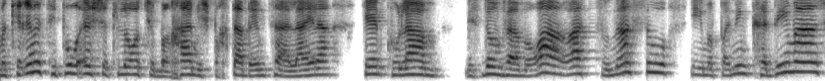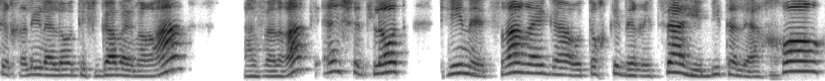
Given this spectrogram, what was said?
מכירים את סיפור אשת לוט שברחה עם משפחתה באמצע הלילה? כן, כולם בסדום ועמורה רצו נסו עם הפנים קדימה, שחלילה לא תפגע בהם הרעה, אבל רק אשת לוט, היא נעצרה רגע, או תוך כדי ריצה היא הביטה לאחור,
